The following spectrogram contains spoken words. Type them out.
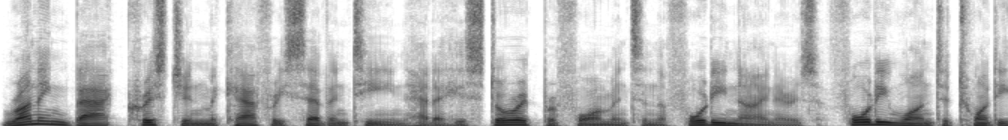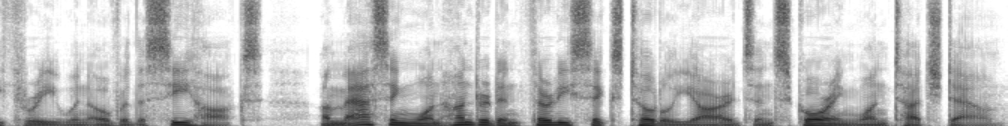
Running back Christian McCaffrey 17 had a historic performance in the 49ers 41 23 win over the Seahawks, amassing 136 total yards and scoring one touchdown.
